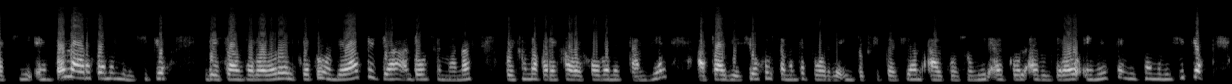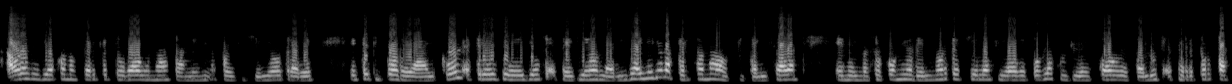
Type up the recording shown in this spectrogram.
aquí en Puebla, ahora está en el municipio de San Salvador del Seco, donde hace ya dos semanas, pues una pareja de jóvenes también falleció justamente por la intoxicación al consumir alcohol adulterado en este mismo municipio. Ahora se dio a conocer que toda una familia pues ingirió otra vez este tipo de alcohol. Tres de ellos perdieron la vida y hay una persona hospitalizada en el nosocomio del norte aquí en la ciudad de Puebla, cuyo estado de salud se reporta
